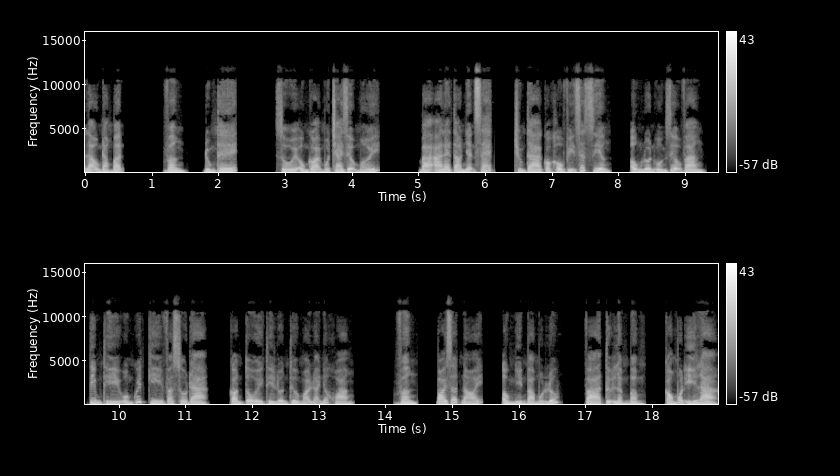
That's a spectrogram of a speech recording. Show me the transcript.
là ông đang bận. Vâng đúng thế. Rồi ông gọi một chai rượu mới. Bà aleton nhận xét, chúng ta có khẩu vị rất riêng. Ông luôn uống rượu vang, tim thì uống whisky và soda còn tôi thì luôn thử mọi loại nước khoáng. Vâng boy rớt nói, ông nhìn bà một lúc, và tự lầm bầm có một ý là.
